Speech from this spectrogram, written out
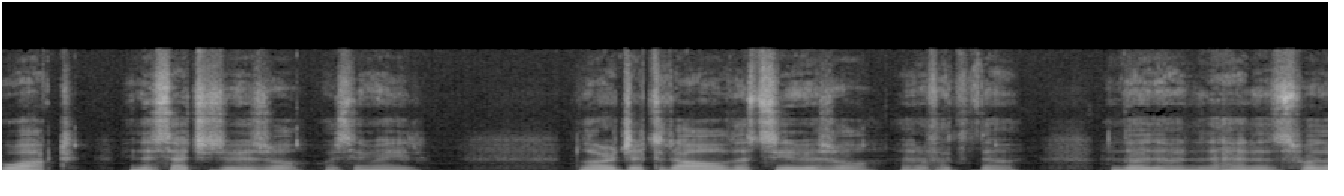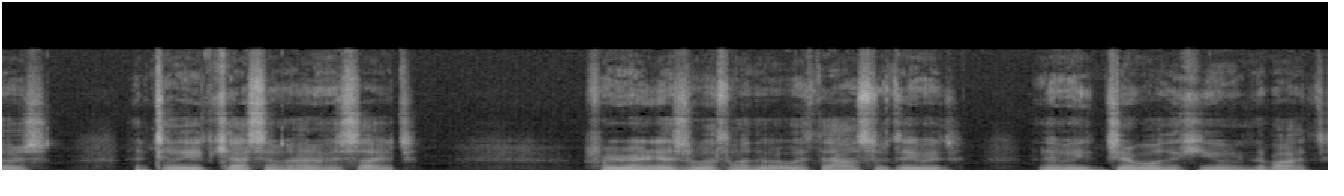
but walked in the statutes of Israel which they made. The Lord rejected all the seed of Israel, and afflicted them, and delivered them into the hand of the spoilers, until he had cast them out of his sight. For he ran Israel with one with the house of David, and they made Jeroboam the king of Nebat,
